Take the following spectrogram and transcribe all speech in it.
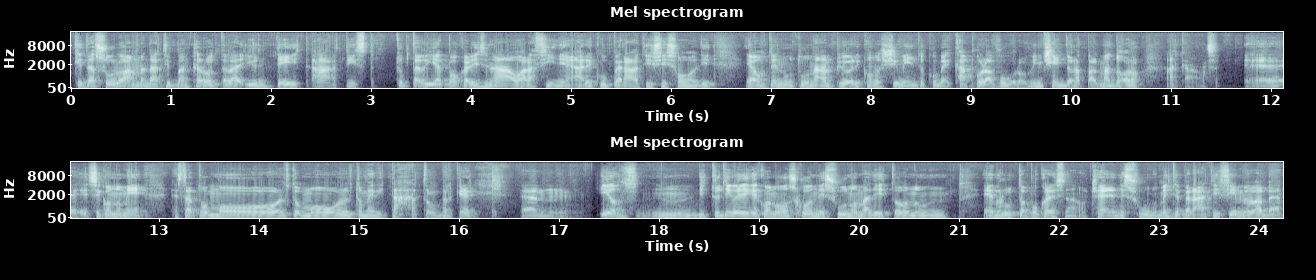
che da solo ha mandato in bancarotta la United Artist, Tuttavia Apocalypse Now alla fine ha recuperato i suoi soldi e ha ottenuto un ampio riconoscimento come capolavoro, vincendo la Palma d'Oro a Cannes. Eh, secondo me è stato molto molto meritato perché ehm, io mm, di tutti quelli che conosco nessuno mi ha detto non, è brutto Apocalypse Now, cioè nessuno, mentre per altri film vabbè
